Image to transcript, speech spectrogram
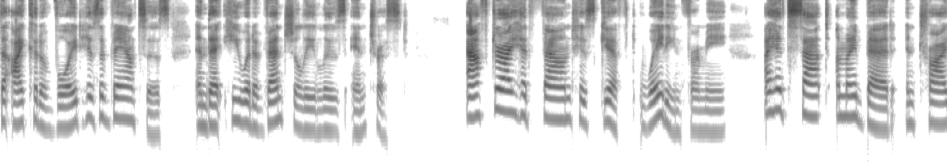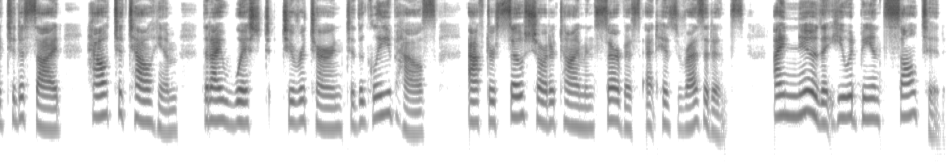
that I could avoid his advances and that he would eventually lose interest. After I had found his gift waiting for me, I had sat on my bed and tried to decide how to tell him that I wished to return to the Glebe house after so short a time in service at his residence. I knew that he would be insulted.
